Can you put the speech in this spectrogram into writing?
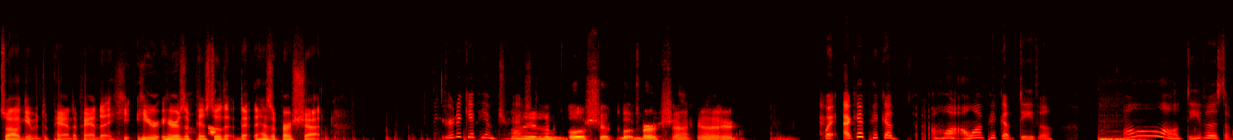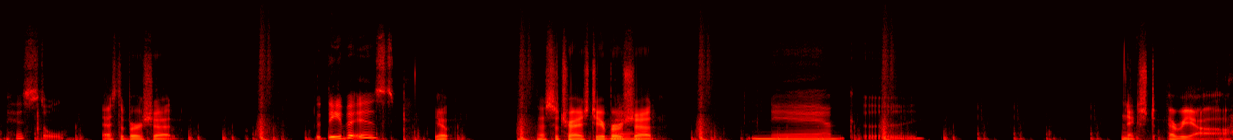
so I'll give it to Panda. Panda, he, here here's a pistol that, that has a burst shot. You're gonna give him trash. I trash. need some bullshit, but burst shot guy. Wait, I could pick up. Hold on, I want to pick up Diva. Oh, Diva is a pistol. That's the burst shot. The Diva is? Yep. That's the trash tier burst Yeah. shot. Nah, I'm good. Next area.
